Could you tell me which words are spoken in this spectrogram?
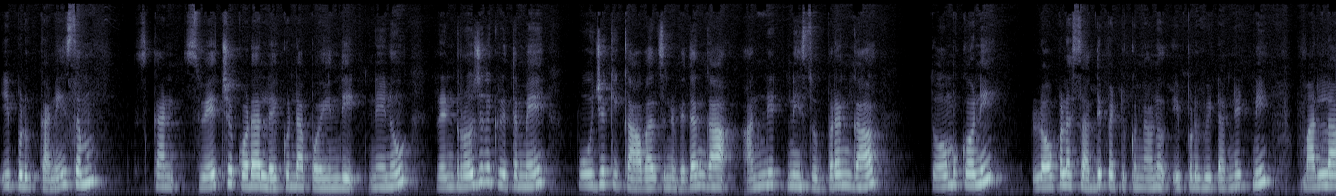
ఇప్పుడు కనీసం స్కన్ స్వేచ్ఛ కూడా లేకుండా పోయింది. నేను రెండు రోజుల క్రితమే పూజకి కావాల్సిన విధంగా అన్నిటినీ శుభ్రంగా తోముకొని లోపల సర్ది పెట్టుకున్నాను. ఇప్పుడు వీటన్నిటిని మళ్ళా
